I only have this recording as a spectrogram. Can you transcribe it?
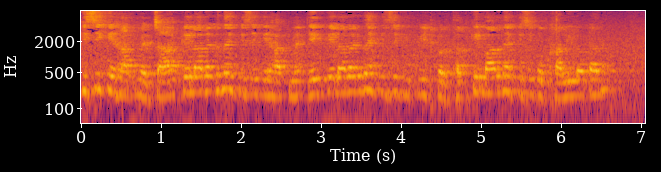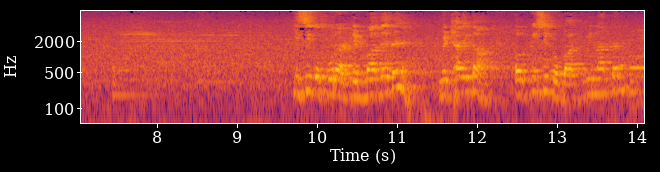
किसी के हाथ में चार केला रख दें, किसी के हाथ में एक केला रख दें, किसी की पीठ पर थपकी मार दें, किसी को खाली लौटा दें। किसी को पूरा डिब्बा दे दें, मिठाई का, और किसी को बात भी ना करें।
